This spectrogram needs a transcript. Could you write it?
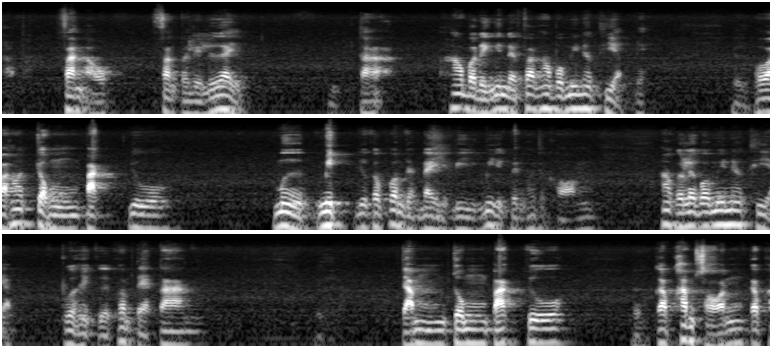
ครับ ฟังเอาฟังไปเรื่อยๆแต่เฮาบ่ได้ยินได้ฟังเฮาบ่มีแนวเทียบเด้เพราะว่าเฮาจมปักอยู่มืดมิดอยู่กับความอยากได้อยากดีมีอยากเป็นของเจ้าของ เฮาก็เลยบ่มีแนวเทียบ เพื่อให้เกิดความแตกต่างจำจมปักอยู่กับคำสอนกับค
